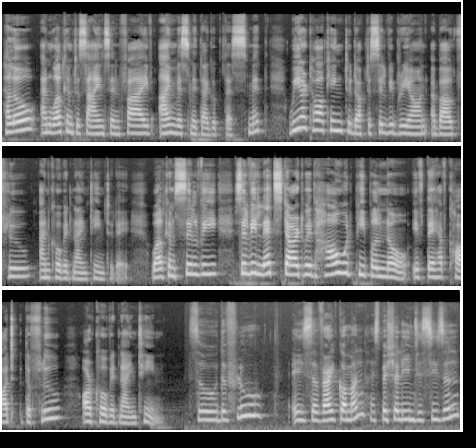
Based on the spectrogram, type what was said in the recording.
Hello and welcome to Science in 5. I'm Vismita Gupta Smith. We are talking to Dr. Sylvie Briand about flu and COVID 19 today. Welcome, Sylvie. Sylvie, let's start with how would people know if they have caught the flu or COVID 19? So, the flu is uh, very common, especially in this season.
